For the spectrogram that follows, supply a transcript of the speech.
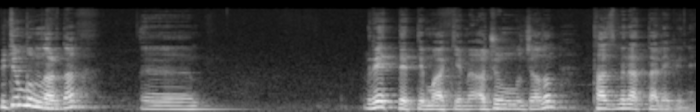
Bütün bunlardan e, reddetti mahkeme Acun Ilıcalı'nın tazminat talebini.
